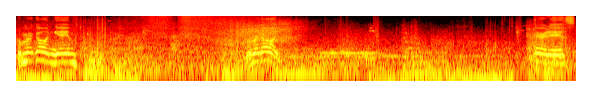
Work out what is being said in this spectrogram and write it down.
Where am I going, game? Where am I going? There it is.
